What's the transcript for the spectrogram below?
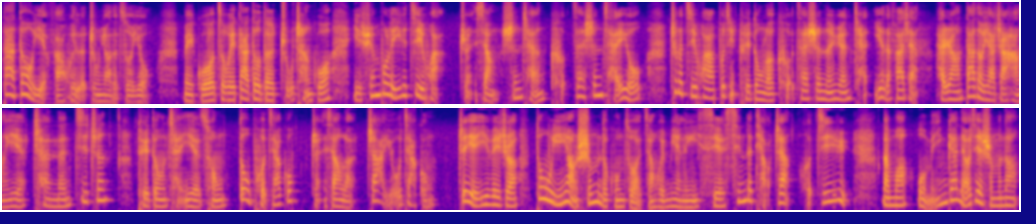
大豆也发挥了重要的作用。美国作为大豆的主产国，也宣布了一个计划。转向生产可再生柴油，这个计划不仅推动了可再生能源产业的发展，还让大豆压榨行业产能激增，推动产业从豆粕加工转向了榨油加工。这也意味着动物营养师们的工作将会面临一些新的挑战和机遇。那么，我们应该了解什么呢？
